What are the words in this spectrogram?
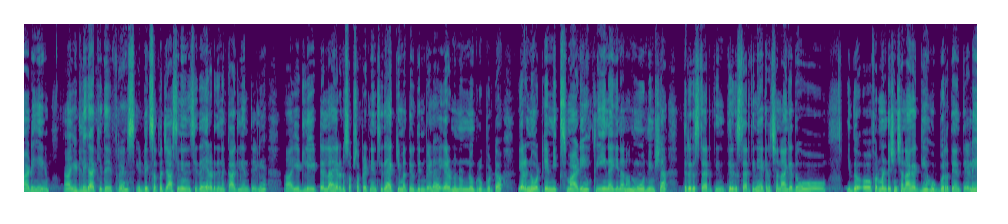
ಮಾಡಿ ಇಡ್ಲಿಗೆ ಹಾಕಿದೆ. ಫ್ರೆಂಡ್ಸ್ ಇಡ್ಲಿಗೆ ಸ್ವಲ್ಪ ಜಾಸ್ತಿನೇ ನೆನೆಸಿದೆ. ಎರಡು ದಿನಕ್ಕಾಗಲಿ ಅಂತೇಳಿ ಇಡ್ಲಿ ಹಿಟ್ಟೆಲ್ಲ ಎರಡು ಸಪ್ ಸಪ್ರೇಟ್ ನೆನೆಸಿದೆ. ಅಕ್ಕಿ ಮತ್ತು ಉದ್ದಿನಬೇಳೆ ಎರಡು ನುಣ್ಣಗೆ ರುಬ್ಬಿಟ್ಟು ಎರಡನ್ನೂ ಒಟ್ಟಿಗೆ ಮಿಕ್ಸ್ ಮಾಡಿ ಕ್ಲೀನಾಗಿ ನಾನು ಒಂದು ಮೂರು ನಿಮಿಷ ತಿರುಗಿಸ್ತಾ ಇರ್ತೀನಿ ತಿರುಗಿಸ್ತಾ ಇರ್ತೀನಿ. ಯಾಕಂದರೆ ಚೆನ್ನಾಗಿ ಅದು, ಇದು ಫರ್ಮೆಂಟೇಷನ್ ಚೆನ್ನಾಗಿ ಉಗ್ ಬರುತ್ತೆ ಅಂತೇಳಿ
